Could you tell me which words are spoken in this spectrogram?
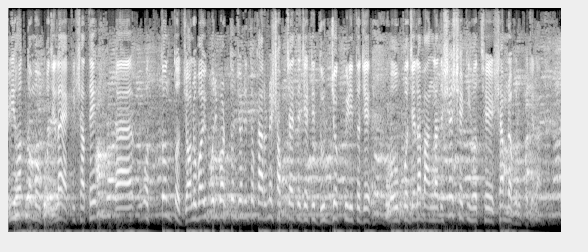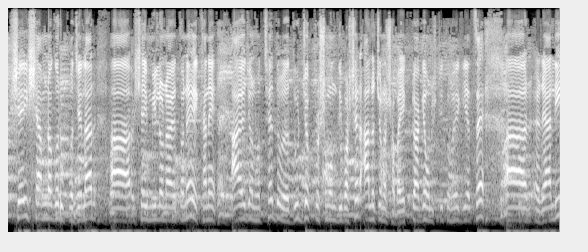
বৃহত্তম উপজেলা। একই সাথে অত্যন্ত জলবায়ু পরিবর্তনজনিত কারণে সবচাইতে যেটি দুর্যোগ পীড়িত যে উপজেলা বাংলাদেশের, সেটি হচ্ছে শ্যামনগর উপজেলা। সেই শ্যামনগর উপজেলার সেই মিলনায়তনে এখানে আয়োজন হচ্ছে দুর্যোগ প্রশমন দিবসের আলোচনা সভা। একটু আগে অনুষ্ঠিত হয়ে গিয়েছে র্যালি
